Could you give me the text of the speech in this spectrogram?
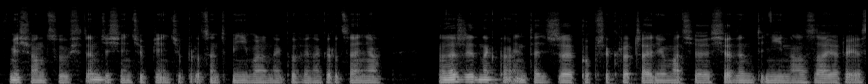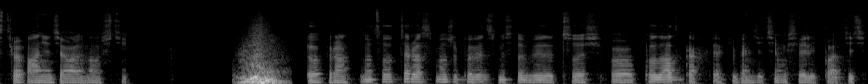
w miesiącu 75% minimalnego wynagrodzenia. Należy jednak pamiętać, że po przekroczeniu macie 7 dni na zarejestrowanie działalności. Dobra, no to teraz może powiedzmy sobie coś o podatkach, jakie będziecie musieli płacić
